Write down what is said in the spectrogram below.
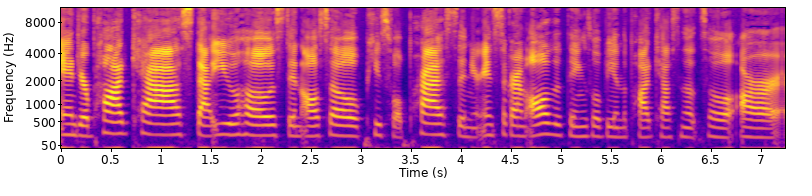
and your podcast that you host and also Peaceful Press and your Instagram. All the things will be in the podcast notes so our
